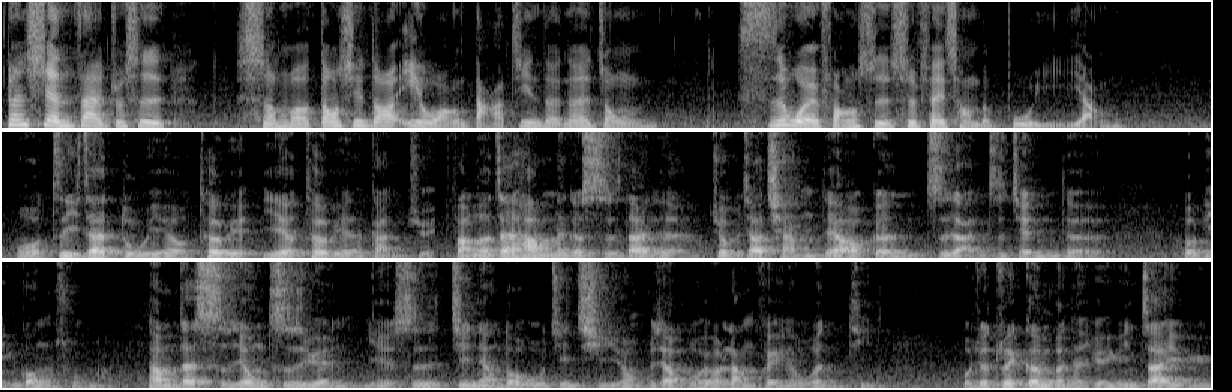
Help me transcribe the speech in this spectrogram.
跟现在就是什么东西都要一网打尽的那种思维方式是非常的不一样。我自己在读也有特别也有特别的感觉，反而在他们那个时代的人就比较强调跟自然之间的和平共处嘛。他们在使用资源也是尽量都物尽其用，比较不会有浪费的问题。我觉得最根本的原因在于，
